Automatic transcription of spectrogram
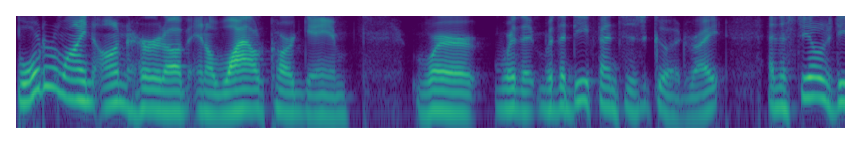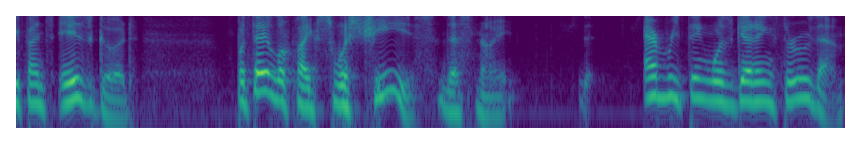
borderline unheard of in a wild card game where where the where the defense is good, right? And the Steelers defense is good. But they looked like Swiss cheese this night. Everything was getting through them.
